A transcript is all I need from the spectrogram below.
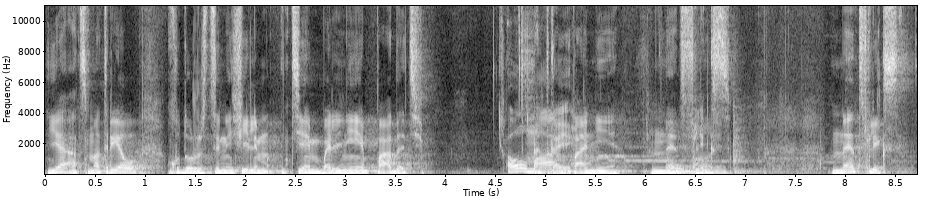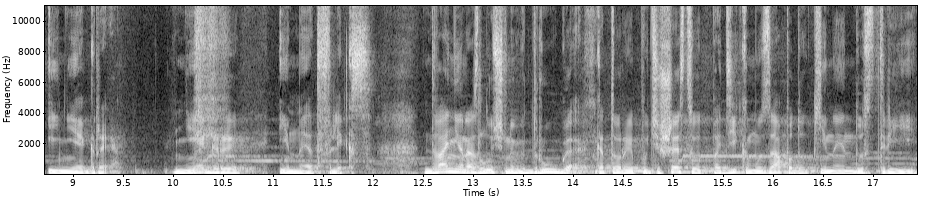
Я отсмотрел художественный фильм «Тем больнее падать» О от компании Netflix. Netflix и негры. Негры и Netflix. Два неразлучных друга, которые путешествуют по дикому западу киноиндустрии.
